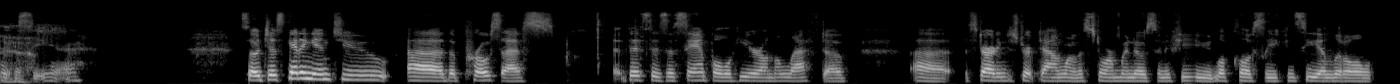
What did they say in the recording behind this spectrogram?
let's see here. So just getting into uh, the process, this is a sample here on the left of uh, starting to strip down one of the storm windows. And if you look closely, you can see a little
